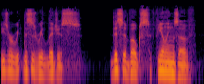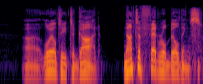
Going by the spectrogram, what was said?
These are. This is religious. This evokes feelings of uh, loyalty to God, not to federal buildings,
